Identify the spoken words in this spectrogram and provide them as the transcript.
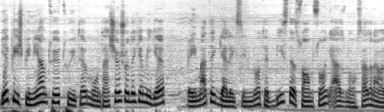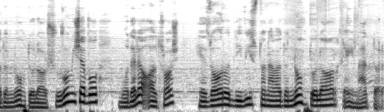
یه پیش بینی هم توی توییتر منتشر شده که میگه قیمت گلکسی نوت 20 سامسونگ از 999 دلار شروع میشه و مدل آلتراش 1299 دلار قیمت داره.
